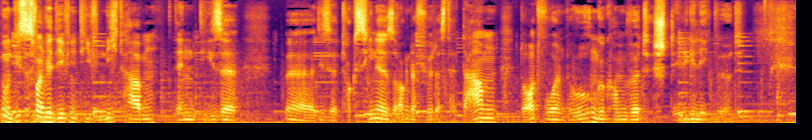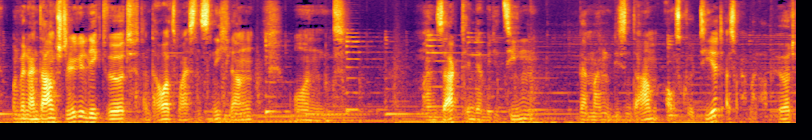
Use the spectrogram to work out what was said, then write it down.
Nun, dieses wollen wir definitiv nicht haben, denn diese äh, diese Toxine sorgen dafür, dass der Darm dort, wo er in Berührung gekommen wird, stillgelegt wird. Und wenn ein Darm stillgelegt wird, dann dauert es meistens nicht lang. Und man sagt in der Medizin, wenn man diesen Darm auskultiert, also einmal abhört,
